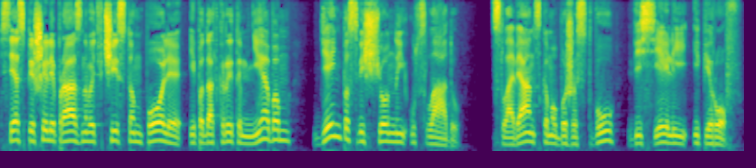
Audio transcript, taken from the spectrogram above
Все спешили праздновать в чистом поле и под открытым небом день, посвященный Усладу, славянскому божеству веселий и перов.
